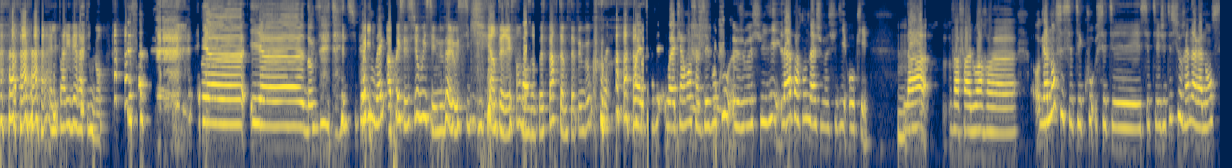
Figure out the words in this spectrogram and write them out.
Elle est arrivée rapidement. C'est ça. Et, euh, et euh, donc ça a été une super nouvelle. Après c'est sûr, oui, c'est une nouvelle aussi qui est intéressante dans un postpartum, ça fait beaucoup. ouais, ouais, clairement ça faisait beaucoup. Je me suis dit, là par contre, là je me suis dit, ok, mm. là va falloir. Euh... L'annonce c'était cool, c'était, c'était, j'étais sereine à l'annonce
